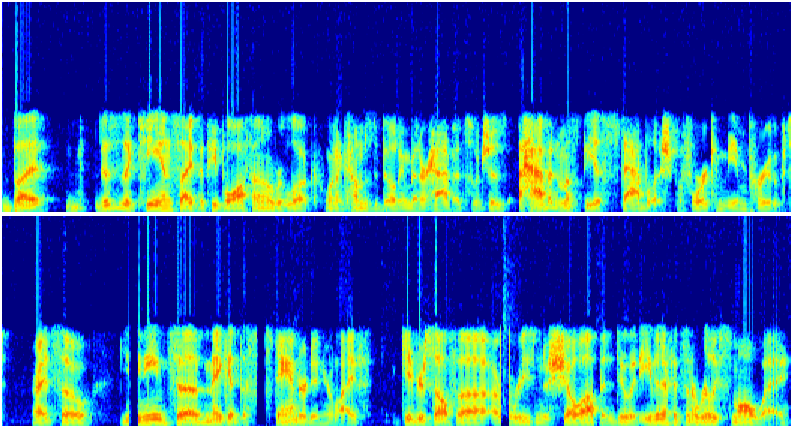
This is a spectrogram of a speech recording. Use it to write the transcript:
But this is a key insight that people often overlook when it comes to building better habits, which is a habit must be established before it can be improved, right? So you need to make it the standard in your life. Give yourself a, a reason to show up and do it, even if it's in a really small way,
